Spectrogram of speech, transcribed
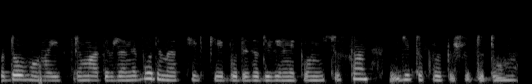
Довго ми їх тримати вже не будемо, як тільки буде задовільний повністю стан, діток випишуть додому.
